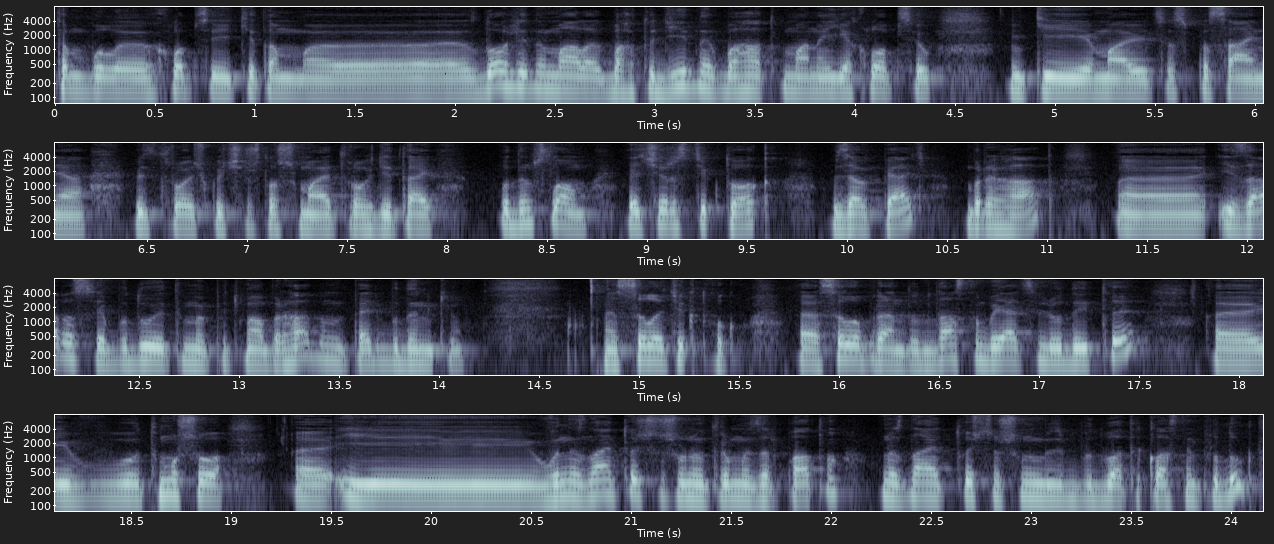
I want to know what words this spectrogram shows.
там були хлопці, які там е, з догляду мали, багатодітних багато в мене є хлопців, які мають списання, відстрочку чи що мають трьох дітей. Одним словом, я через TikTok взяв 5 бригад, е, і зараз я будую п'ятьма бригадами 5 будинків. Сила Тіктоку, е, сила бренду. До нас не бояться люди йти, е, і, тому що е, і вони знають точно, що вони отримують зарплату, вони знають точно, що вони будуть будувати класний продукт.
